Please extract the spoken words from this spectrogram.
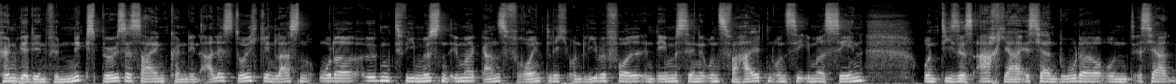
können wir den für nichts böse sein, können den alles durchgehen lassen oder irgendwie müssen immer ganz freundlich und liebevoll in dem Sinne uns verhalten und sie immer sehen. Und dieses, ach ja, ist ja ein Bruder und ist ja,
